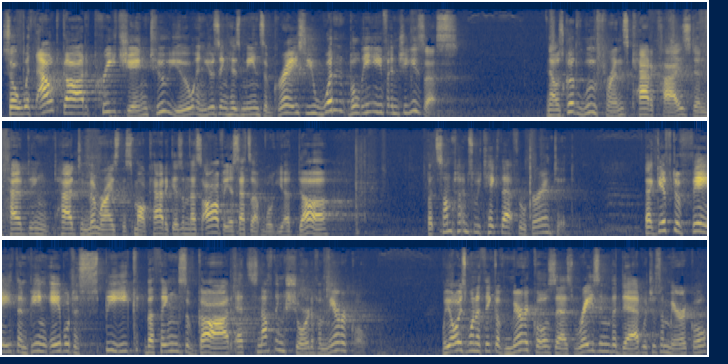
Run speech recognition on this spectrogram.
So without God preaching to you and using his means of grace, you wouldn't believe in Jesus. Now, as good Lutherans, catechized and having had to memorize the small catechism, that's obvious. That's a, well, yeah, duh. But sometimes we take that for granted. That gift of faith and being able to speak the things of God, it's nothing short of a miracle. We always want to think of miracles as raising the dead, which is a miracle,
